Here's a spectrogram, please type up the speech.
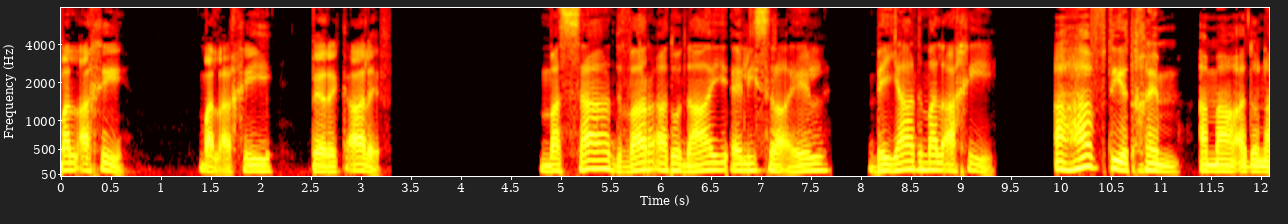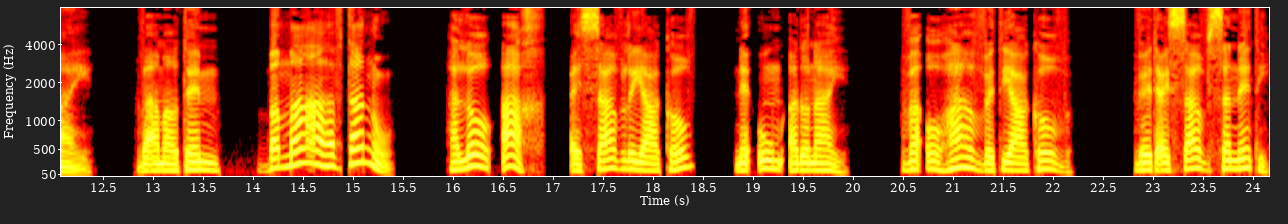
מלאכי, מלאכי, פרק א'. מסע דבר אדוני אל ישראל ביד מלאכי. אהבתי אתכם, אמר אדוני, ואמרתם, במה אהבתנו? הלא אח עשיו ליעקב, נאום אדוני, ואוהב את יעקב, ואת עשיו שנאתי,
